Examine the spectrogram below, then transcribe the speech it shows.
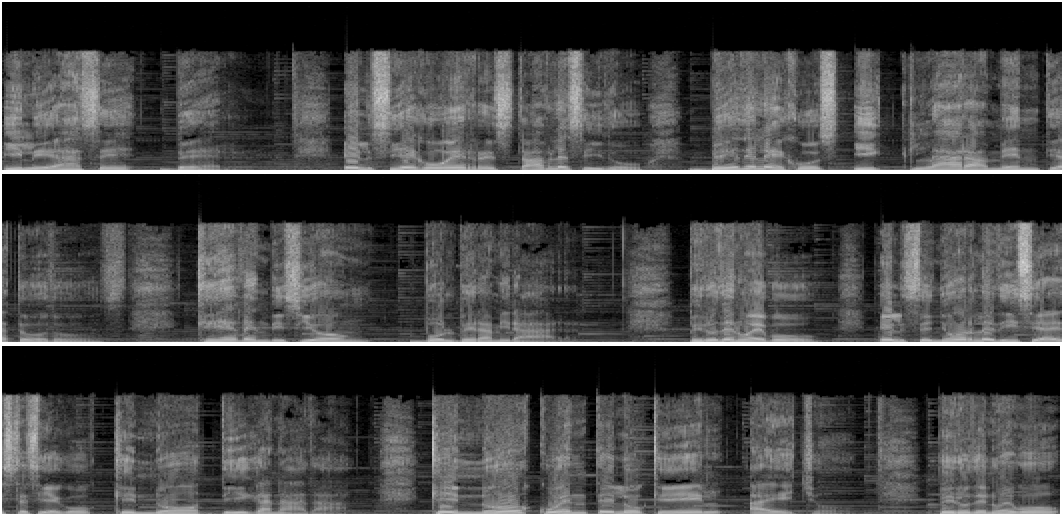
y le hace ver. El ciego es restablecido, ve de lejos y claramente a todos. Qué bendición volver a mirar. Pero de nuevo, el Señor le dice a este ciego que no diga nada, que no cuente lo que él ha hecho. Pero de nuevo,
